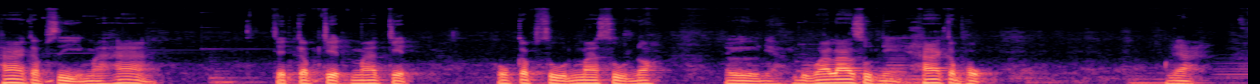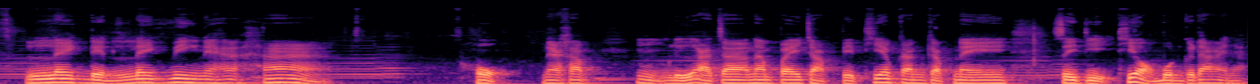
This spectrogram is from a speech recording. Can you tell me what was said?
5 กับ 4 มา 5 7 กับ 7 มา 7 6กับ0มา0เนาะเออเนี่ยหรือว่าล่าสุดเนี่ย5กับ6เนี่ยเลขเด่นเลขวิ่งนะฮะ5 6นะครับอืมหรืออาจจะนำไปจับเปรียบเทียบกันกับในสถิติที่ออกบนก็ได้นะ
